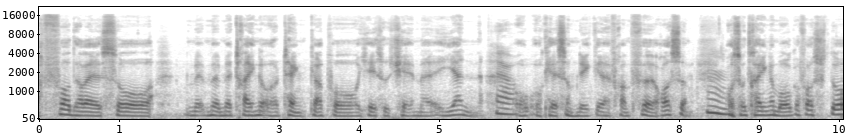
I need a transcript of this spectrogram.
derfor det er så vi, vi, vi trenger å tenke på Jesus kommer igjen, Ja. og, og hva som ligger framfor oss. Og så trenger vi òg å forstå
